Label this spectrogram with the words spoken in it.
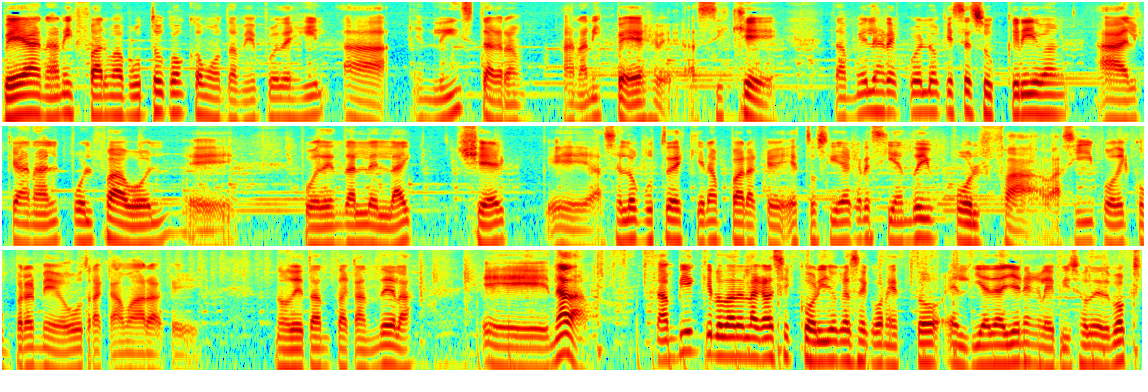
ve a ananifarma.com como también puedes ir a, en el Instagram, AnaniPR. Así que también les recuerdo que se suscriban al canal, por favor. Eh, pueden darle like, share, eh, hacer lo que ustedes quieran para que esto siga creciendo y por favor, así poder comprarme otra cámara que no dé tanta candela. Eh, nada, también quiero darle las gracias al Corillo que se conectó el día de ayer en el episodio de Box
